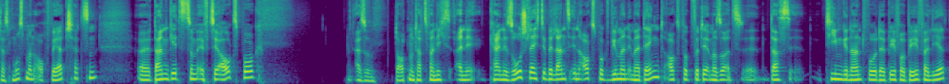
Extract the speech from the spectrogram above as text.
das muss man auch wertschätzen. Äh, dann geht es zum FC Augsburg. Also Dortmund hat zwar nicht eine, keine so schlechte Bilanz in Augsburg, wie man immer denkt. Augsburg wird ja immer so als äh, das Team genannt, wo der BVB verliert.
